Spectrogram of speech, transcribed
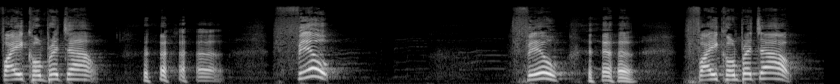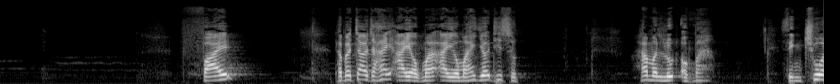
ไฟของพระเจ้า fill fill ไฟของพระเจ้า ไฟถ้าพระเจ้าจะให้ไอออกมาไอออกมาให้เยอะที่สุด ให้มันหลุดออกมา สิ่งชั่ว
